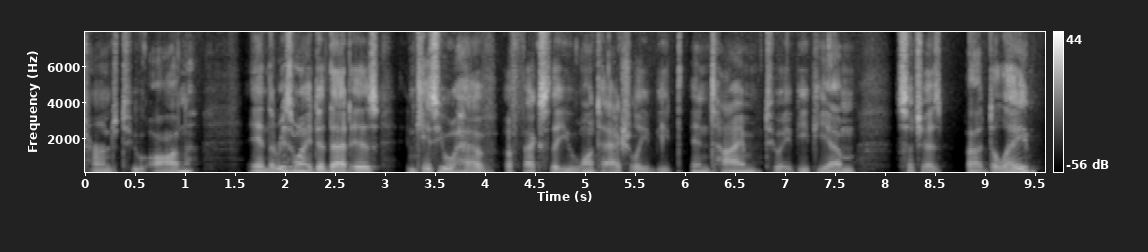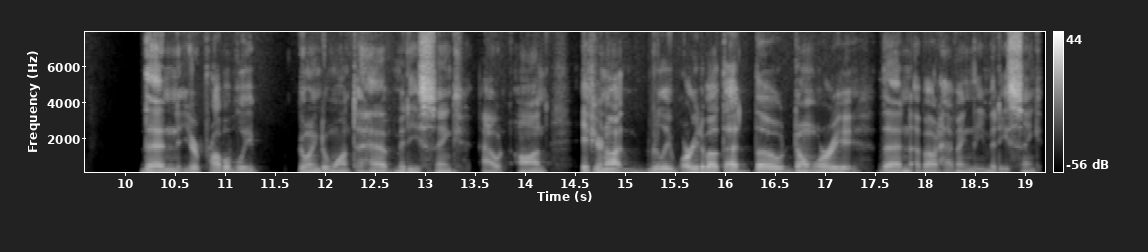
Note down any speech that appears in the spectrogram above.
turned to On. And the reason why I did that is in case you have effects that you want to actually be in time to a BPM, such as uh, delay, then you're probably going to want to have MIDI sync out on. If you're not really worried about that, though, don't worry then about having the MIDI sync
